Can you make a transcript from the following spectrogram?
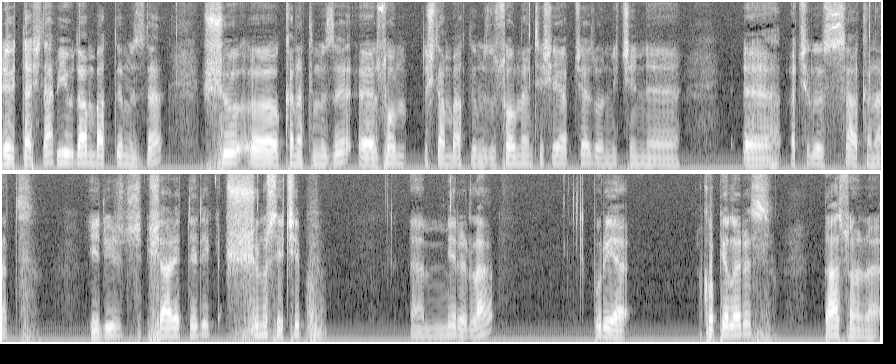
Revit'taşlar. View'dan baktığımızda şu e, kanatımızı e, sol dıştan baktığımızda sol menteşe yapacağız. Onun için e, e, açılır sağ kanat 700 işaretledik. Şunu seçip e, mirror'la buraya kopyalarız. Daha sonra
